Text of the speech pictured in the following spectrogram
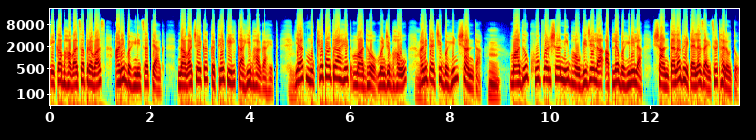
एका भावाचा प्रवास आणि बहिणीचा त्याग नावाच्या एका कथेतील काही भाग आहेत. यात मुख्य पात्र आहेत माधव म्हणजे भाऊ. आणि त्याची बहीण शांता. माधव खूप वर्षांनी भाऊबीजेला आपल्या बहिणीला शांताला भेटायला जायचं ठरवतो.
